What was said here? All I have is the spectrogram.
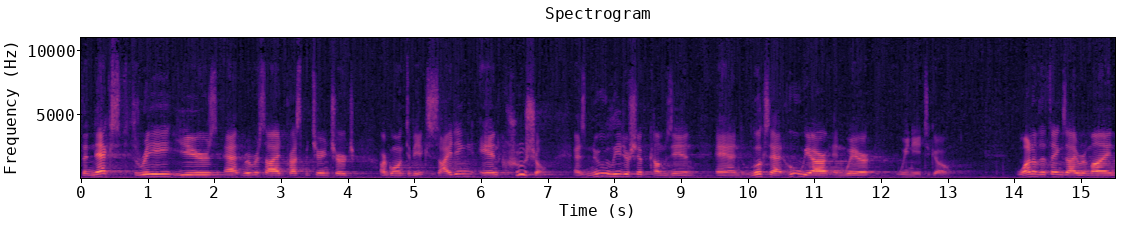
The next three years at Riverside Presbyterian Church are going to be exciting and crucial as new leadership comes in and looks at who we are and where we need to go. One of the things I remind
